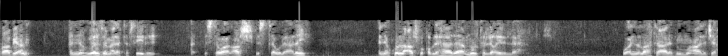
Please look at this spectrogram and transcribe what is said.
رابعا أنه يلزم على تفسير استواء العرش استولى عليه. أن يكون العرش قبل هذا ملكا لغير الله. وأن الله تعالى بالمعالجة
